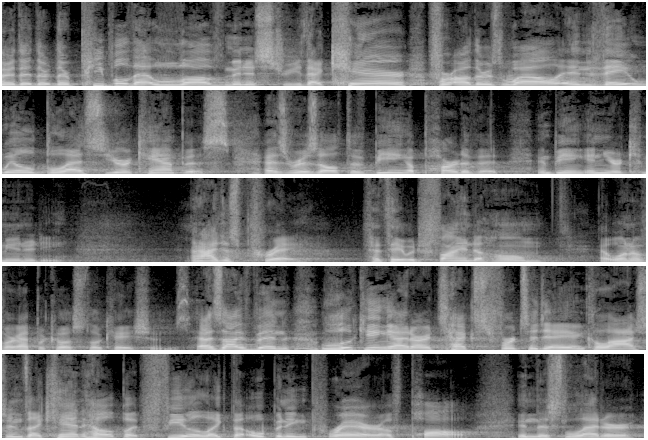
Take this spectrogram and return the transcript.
They're, they're, they're, people that love ministry, that care for others well, and they will bless your campus as a result of being a part of it and being in your community. And I just pray that they would find a home at one of our Epikos locations. As I've been looking at our text for today in Colossians, I can't help but feel like the opening prayer of Paul in this letter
